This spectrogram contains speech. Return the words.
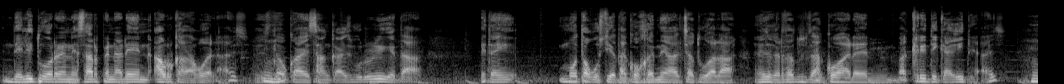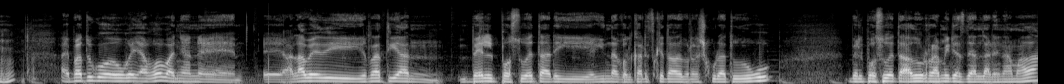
delitu horren ezarpenaren aurka dagoela, ez? Ez dauka ezanka ez bururik eta eta mota guztietako jendea altxatu dela, ez? Gertatutakoaren ba, kritika egitea, ez? Aipatuko dugu gehiago, baina e, e, alabedi irratian bel pozuetari egindako elkarrizketa bat berreskuratu dugu. Bel pozueta adur Ramirez de aldaren ama da.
